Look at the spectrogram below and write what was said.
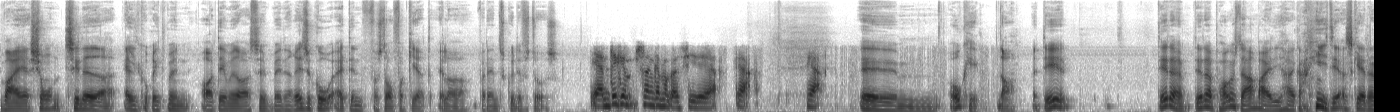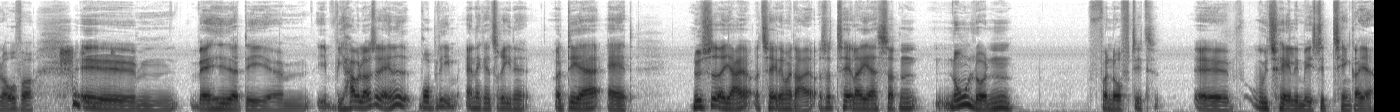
variation tillader algoritmen, og dermed også med den risiko, at den forstår forkert, eller hvordan skulle det forstås? Ja, det kan, sådan kan man godt sige det, ja. ja. ja. Øhm, okay, nå, det, det er da, det er da pokkers arbejde, I har i gang i der, skal jeg da lov for. øhm, hvad hedder det? Øhm, vi har vel også et andet problem, Anna-Katrine, og det er, at nu sidder jeg og taler med dig, og så taler jeg sådan nogenlunde fornuftigt, øh, udtalemæssigt, tænker jeg.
